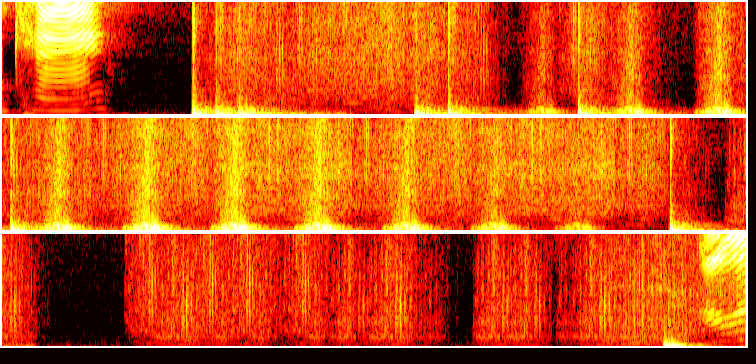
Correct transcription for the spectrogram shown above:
okay. I'll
